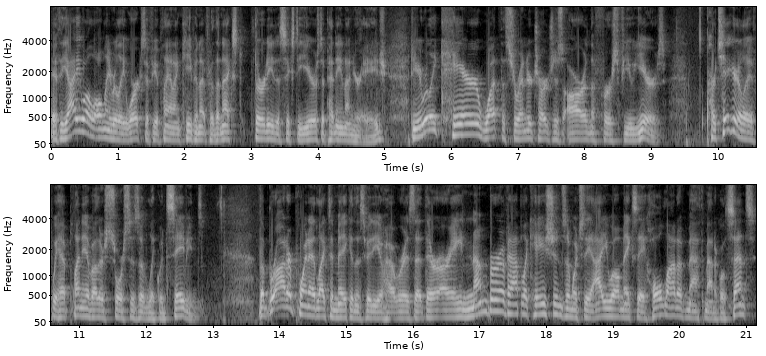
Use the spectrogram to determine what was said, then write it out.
if the IUL only really works if you plan on keeping it for the next 30 to 60 years, depending on your age, do you really care what the surrender charges are in the first few years? Particularly if we have plenty of other sources of liquid savings. The broader point I'd like to make in this video, however, is that there are a number of applications in which the IUL makes a whole lot of mathematical sense,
